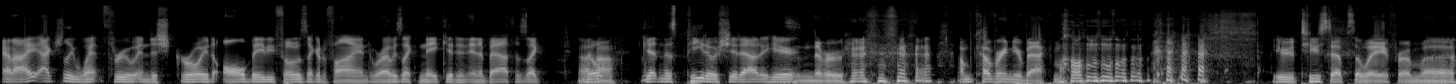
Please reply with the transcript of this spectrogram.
And I actually went through and destroyed all baby photos I could find where I was like naked and in a bath. I was like, nope, Uh-huh. getting this pedo shit out of here. Never. I'm covering your back, mom. You're two steps away from uh,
